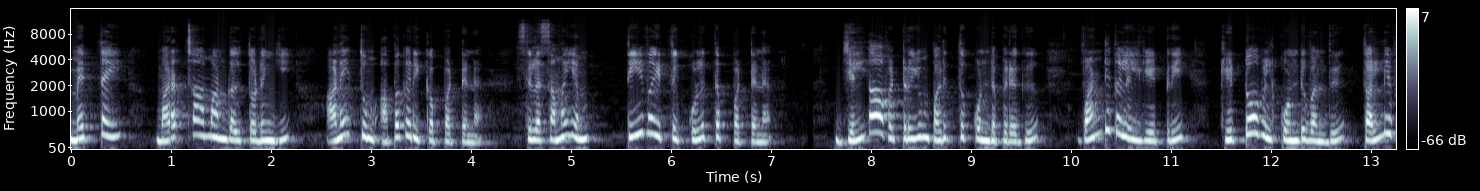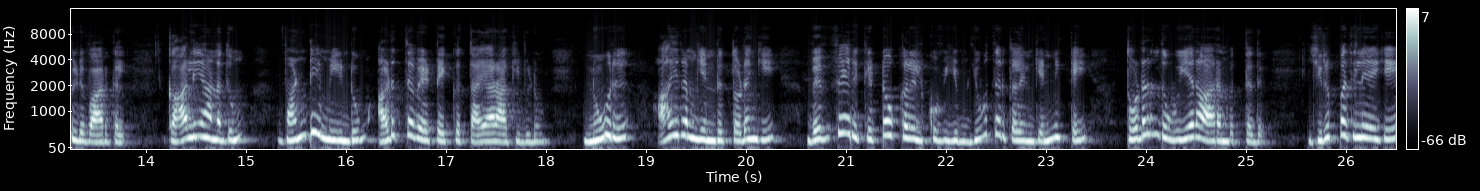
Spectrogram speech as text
மெத்தை மரச்சாமான்கள் தொடங்கி அனைத்தும் அபகரிக்கப்பட்டன. சில சமயம் தீ வைத்து கொளுத்தப்பட்டன. எல்லாவற்றையும் பறித்து கொண்ட பிறகு வண்டிகளில் ஏற்றி கெட்டோவில் கொண்டு வந்து தள்ளிவிடுவார்கள் காலியானதும் வண்டி மீண்டும் அடுத்த வேட்டைக்கு தயாராகிவிடும். நூறு ஆயிரம் என்று தொடங்கி வெவ்வேறு கெட்டோக்களில் குவியும் யூதர்களின் எண்ணிக்கை தொடர்ந்து உயர ஆரம்பித்தது. இருப்பதிலேயே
